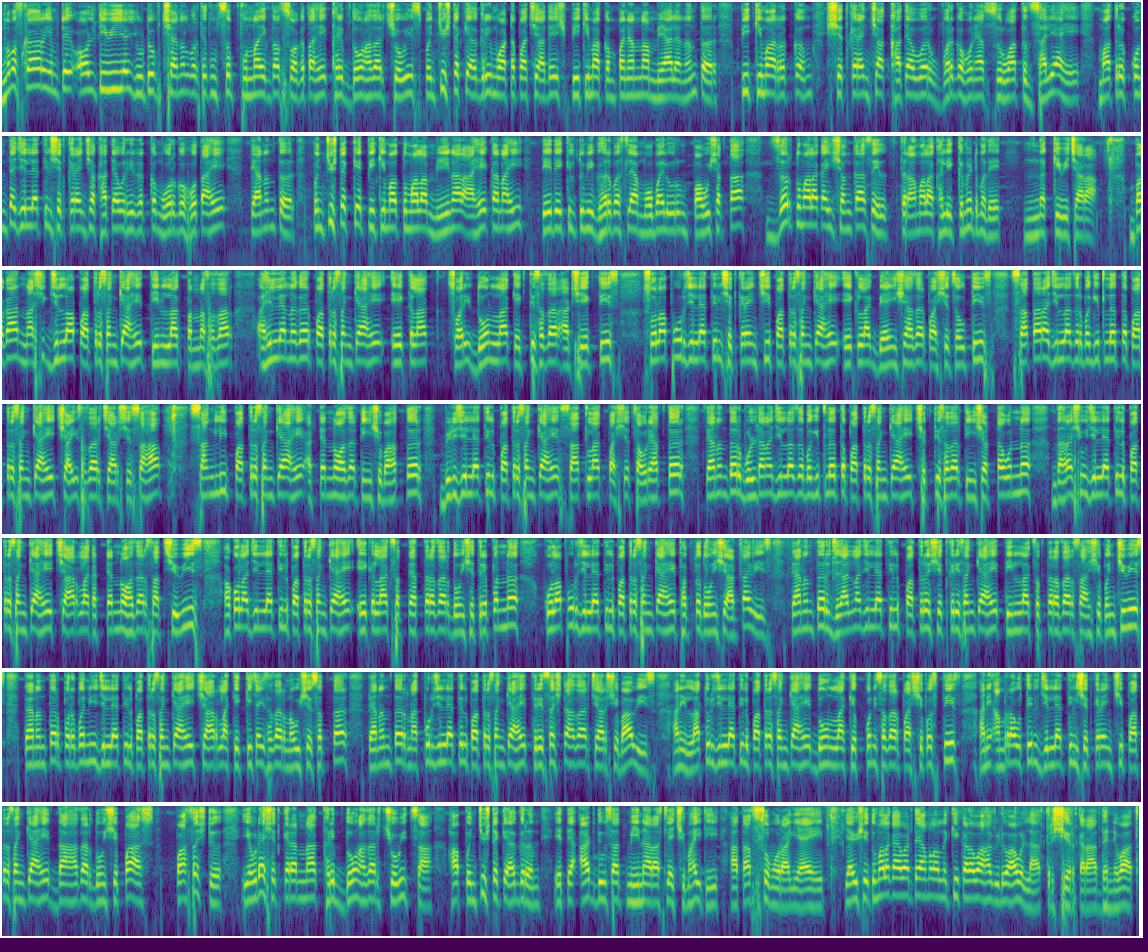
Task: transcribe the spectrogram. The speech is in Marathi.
नमस्कार एम टे ऑल टी व्ही या यूट्यूब चॅनलवरती तुमचं पुन्हा एकदा स्वागत आहे. खरीप दोन हजार चोवीस पंचवीस टक्के अग्रिम वाटपाचे आदेश पीक विमा कंपन्यांना मिळाल्यानंतर पीक विमा रक्कम शेतकऱ्यांच्या खात्यावर वर्ग होण्यास सुरुवात झाली आहे. मात्र कोणत्या जिल्ह्यातील शेतकऱ्यांच्या खात्यावर ही रक्कम वर्ग होत आहे? त्यानंतर पंचवीस टक्के पीक विमा तुम्हाला मिळणार आहे का नाही? ते देखील तुम्ही घर बसल्या मोबाईलवरून पाहू शकता. जर तुम्हाला काही शंका असेल तर आम्हाला खाली कमेंटमध्ये नक्की विचारा. बघा नाशिक जिल्हा पात्र संख्या आहे तीन लाख पन्नास हजार. अहिल्यानगर पात्रसंख्या आहे एक लाख सॉरी दोन लाख एकतीस हजार आठशे एकतीस. सोलापूर जिल्ह्यातील शेतकऱ्यांची पात्रसंख्या आहे एक लाख ब्याऐंशी हजार पाचशे चौतीस. सातारा जिल्हा जर बघितलं तर पात्रसंख्या आहे चाळीस हजार चारशे सहा. सांगली पात्रसंख्या आहे अठ्ठ्याण्णव हजार तीनशे बहात्तर. बीड जिल्ह्यातील पात्रसंख्या आहे सात लाख पाचशे चौऱ्याहत्तर. त्यानंतर बुलढाणा जिल्हा जर बघितलं तर पात्रसंख्या आहे छत्तीस हजार तीनशे अठ्ठावन्न. धाराशिव जिल्ह्यातील पात्रसंख्या आहे चार लाख अठ्ठ्याण्णव हजार सातशे वीस. अकोला जिल्ह्यातील पात्रसंख्या आहे एक लाख सत्याहत्तर हजार दोनशे त्रेपन्न. कोल्हापूर जिल्ह्यातील पात्रसंख्या आहे फक्त दोनशे अठ्ठावीस. त्यानंतर जालना जिल्ह्यातील पात्र शेतकरी संख्या आहे तीन लाख सत्तर हजार सहाशे पंचवीस. त्यानंतर परभणी जिल्ह्यातील पात्रसंख्या आहे चार लाख एक्केचाळीस हजार नऊशे सत्तर. त्यानंतर नागपूर जिल्ह्यातील पात्रसंख्या आहे त्रेसष्ट हजार चारशे बावीस. आणि लातूर जिल्ह्यातील पात्रसंख्या आहे दोन लाख एकोणीस हजार पाचशे पस्तीस. आणि अमरावती जिल्ह्यातील शेतकऱ्यांची पात्रसंख्या आहे दहा हजार दोनशे पाच. पासष्ट एवढ्या शेतकऱ्यांना खरीप दोन हजार चोवीसचा हा पंचवीस टक्के अग्रम येत्या आठ दिवसात मिळणार असल्याची माहिती आता समोर आली आहे. याविषयी तुम्हाला काय वाटतं आम्हाला नक्की कळवा. हा व्हिडिओ आवडला तर शेअर करा. धन्यवाद.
